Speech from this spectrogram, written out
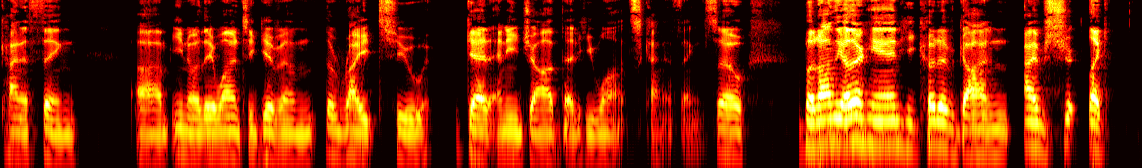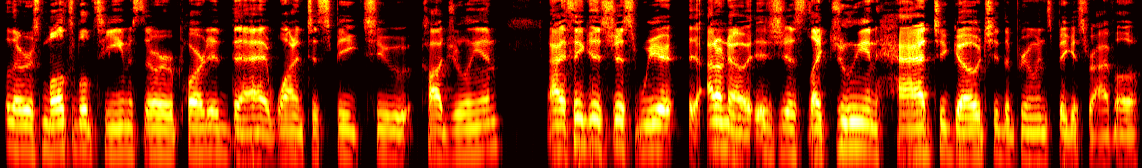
kind of thing. Um, you know, they wanted to give him the right to get any job that he wants, kind of thing. So, but on the other hand, he could have gone. I'm sure, like there was multiple teams that were reported that wanted to speak to Claude Julien. I think it's just weird. I don't know. It's just like Julien had to go to the Bruins' biggest rival.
